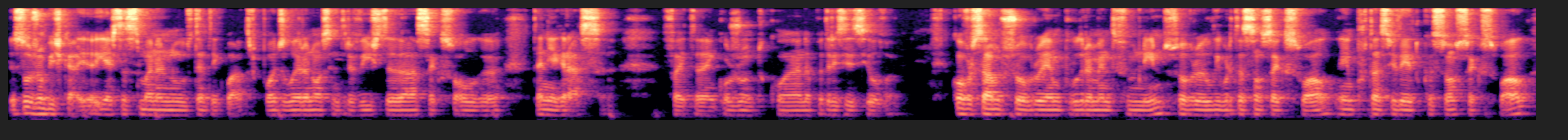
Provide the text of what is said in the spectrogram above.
eu sou o João Biscaia e esta semana no 74 podes ler a nossa entrevista à sexóloga Tânia Graça, feita em conjunto com a Ana Patrícia Silva. Conversámos sobre empoderamento feminino, sobre a libertação sexual, a importância da educação sexual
